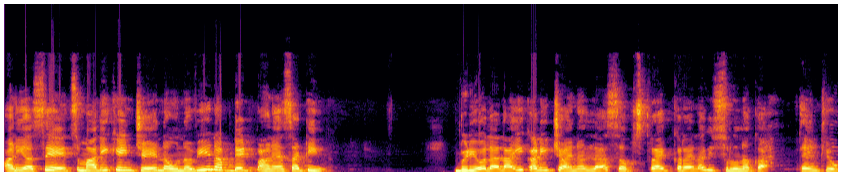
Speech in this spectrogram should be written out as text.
आणि असेच मालिकेंचे नवनवीन अपडेट पाहण्यासाठी व्हिडिओला लाईक आणि चॅनलला सबस्क्राईब करायला विसरू नका. थँक्यू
